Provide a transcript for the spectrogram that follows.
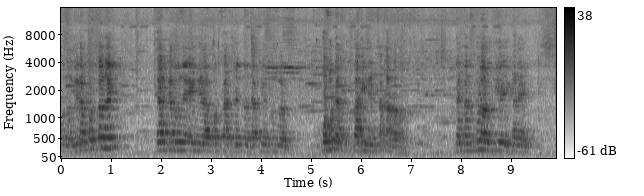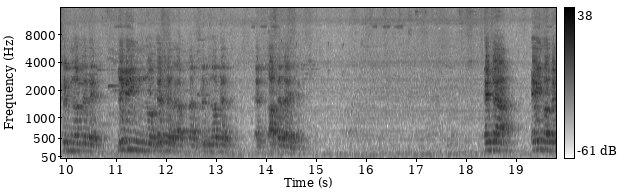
কোনো নিরাপত্তা নাই। যার কারণে এই নিরাপত্তার জন্য জাতীয় সংঘর বহু বাহিনীর থাকা দরকার দেখবেন উড়াল দিয়ে এখানে শ্রীনগরে বিভিন্ন দেশের আপনার শ্রীনগর এক কাফেলায় থাকে। এটা এইভাবে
